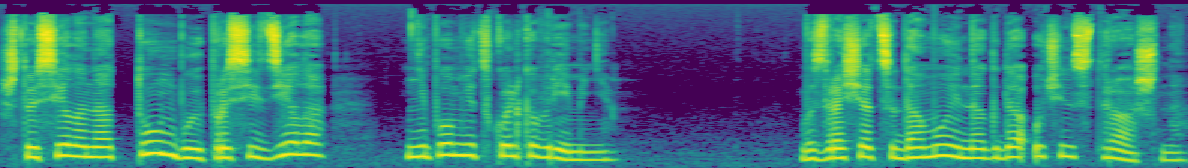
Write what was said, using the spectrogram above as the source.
что села на тумбу и просидела не помнит сколько времени. Возвращаться домой иногда очень страшно.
